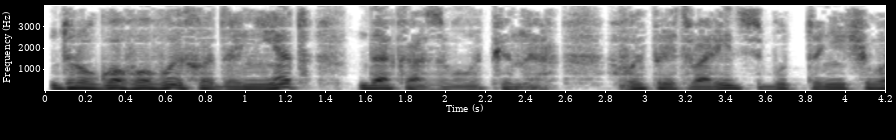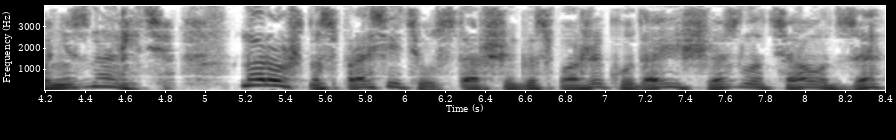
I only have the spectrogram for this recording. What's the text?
«Другого выхода нет», — доказывала Пинер. «Вы притворитесь, будто ничего не знаете. Нарочно спросите у старшей госпожи, куда исчезла Цяо Цзэ,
